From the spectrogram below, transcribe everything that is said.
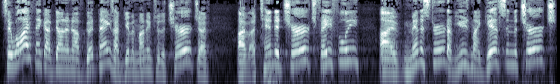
Say, well, I think I've done enough good things. I've given money to the church. I've, I've attended church faithfully. I've ministered. I've used my gifts in the church.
